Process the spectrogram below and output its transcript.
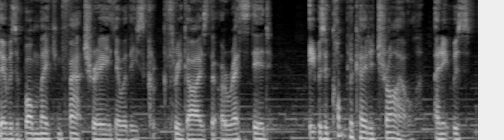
There was a bomb making factory, there were these three guys that were arrested. It was a complicated trial, and it was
